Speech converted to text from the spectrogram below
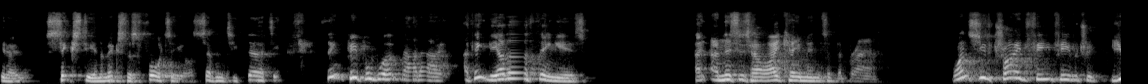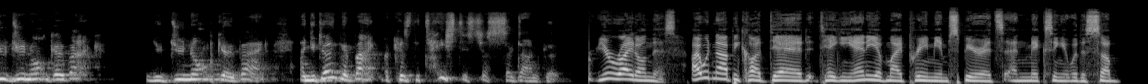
you know, 60 and the mixer's 40 or 70, 30. I think people work that out. I think the other thing is, and this is how I came into the brand. Once you've tried Fever Tree, you do not go back. You do not go back. And you don't go back because the taste is just so damn good. you're right on this. I would not be caught dead taking any of my premium spirits and mixing it with a sub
